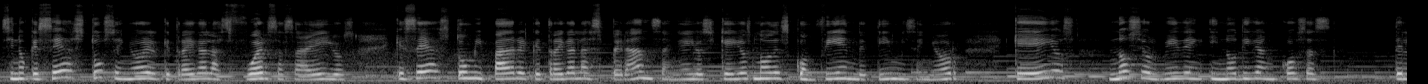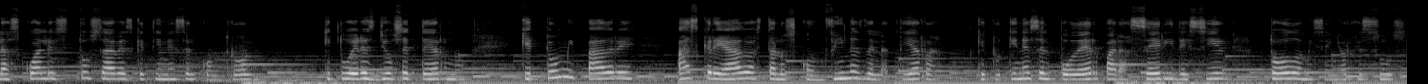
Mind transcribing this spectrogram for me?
sino que seas tú, Señor, el que traiga las fuerzas a ellos, que seas tú, mi Padre, el que traiga la esperanza en ellos y que ellos no desconfíen de ti, mi Señor, que ellos no se olviden y no digan cosas de las cuales tú sabes que tienes el control que tú eres Dios eterno, que tú, mi Padre, has creado hasta los confines de la tierra, que tú tienes el poder para hacer y decir todo, mi Señor Jesús.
